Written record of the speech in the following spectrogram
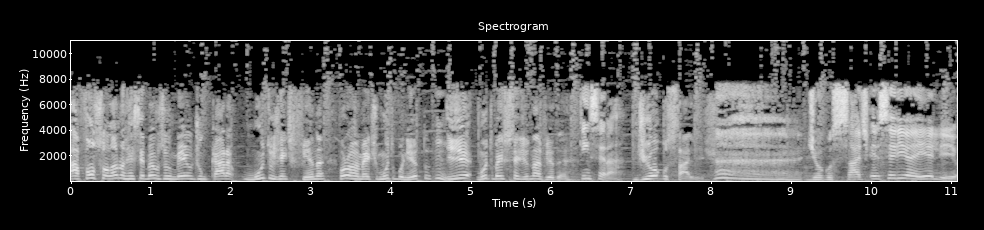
Afonso Solano, recebemos um e-mail de um cara muito gente fina, provavelmente muito bonito e muito bem sucedido na vida. Quem será? Diogo Salles. Diogo Salles. Ele seria ele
